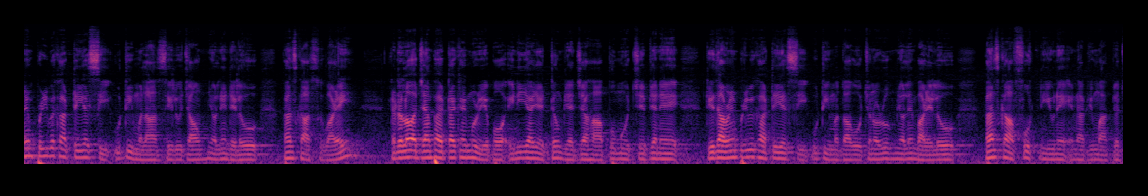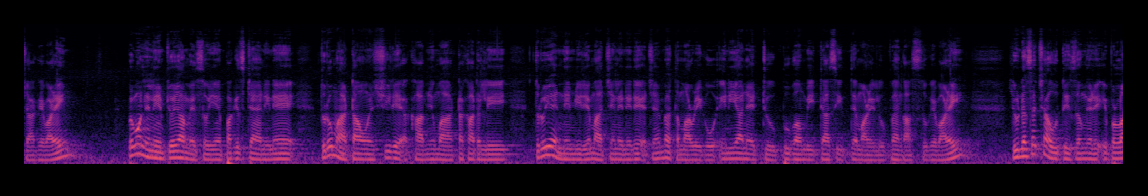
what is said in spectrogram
ရင်းပြည်ပခတရက်စီဥတီမလာစီလူကြောင်းမျှော်လင့်တယ်လို့ဘန့်စ်ကဆိုပါတယ်။ လက်တလောအကြမ်းဖက်တိုက်ခိုက်မှုတွေအပေါ်အိန္ဒိယရဲ့တုံ့ပြန်ချက်ဟာပုံမကျေပြန့်တဲ့ဒေတာရင်းပြည်ပခတရက်စီဥတီမသွားဖို့ကျွန်တော်တို့မျှော်လင့်ပါတယ်လို့ဘန့်စ်က Food News နဲ့အင်တာဗျူးမှာပြောကြားခဲ့ပါတယ်။ပုံမလင်းလင်းပြောရမယ်ဆိုရင်ပါကစ္စတန်အနေနဲ့သူတို့မှာတာဝန်ရှိတဲ့အခါမျိုးမှာတခါတလေသူတို့ရဲ့နေမြေထဲမှာကျင်းလည်နေတဲ့အကြမ်းဖက်သမားတွေကိုအိန္ဒိယနဲ့အတူပူးပေါင်းပြီးတားဆီးတင်ပါတယ်လို့ဘန်ကဆိုခဲ့ပါတယ်။လူ26ဦးသေဆုံးခဲ့တဲ့ဧပြီလ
